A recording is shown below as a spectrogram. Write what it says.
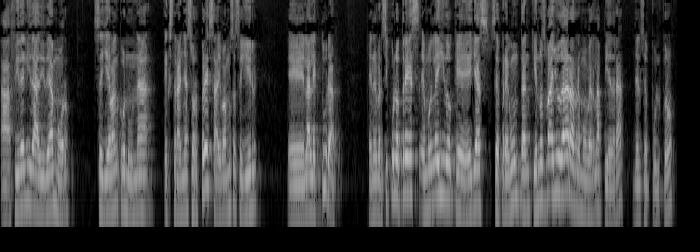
ah, fidelidad y de amor se llevan con una extraña sorpresa. Y vamos a seguir eh, la lectura. En el versículo 3 hemos leído que ellas se preguntan quién nos va a ayudar a remover la piedra del sepulcro.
